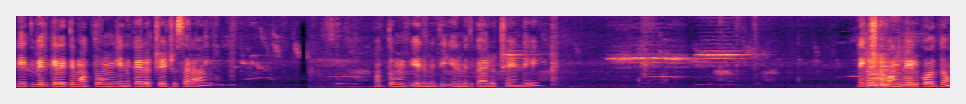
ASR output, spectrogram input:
నేతి బీరకాయలు అయితే మొత్తం ఎన్ని కాయలు వచ్చాయి చూసారా? మొత్తం ఎనిమిది ఎనిమిది కాయలు వచ్చాయండి నెక్స్ట్ వంకాయలు కోద్దాం.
